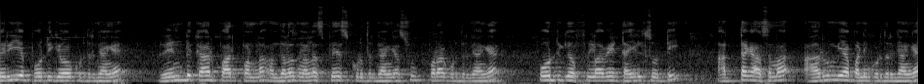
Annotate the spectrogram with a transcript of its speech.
பெரிய போர்ட்டிகோவாக கொடுத்துருக்காங்க. ரெண்டு கார் பார்க் பண்ணலாம். அந்தளவுக்கு நல்ல ஸ்பேஸ் கொடுத்துருக்காங்க. சூப்பராக கொடுத்துருக்காங்க. போர்ட்டிகோ ஃபுல்லாகவே டைல்ஸ் ஒட்டி அட்டகாசமாக அருமையாக பண்ணி கொடுத்துருக்காங்க.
